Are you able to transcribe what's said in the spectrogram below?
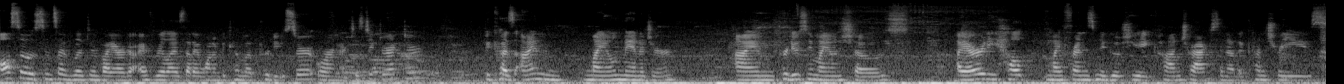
also, since I've lived in Vallarta, I've realized that I want to become a producer or an artistic director because I'm my own manager. I'm producing my own shows. I already help my friends negotiate contracts in other countries.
